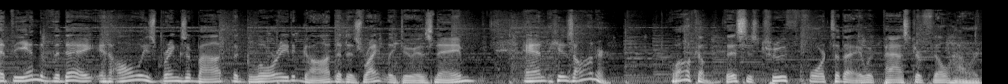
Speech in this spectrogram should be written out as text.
at the end of the day, it always brings about the glory to God that is rightly due his name and his honor. Welcome. This is Truth for Today with Pastor Phil Howard.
